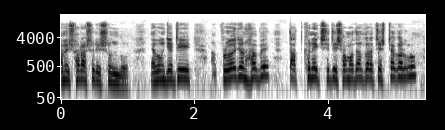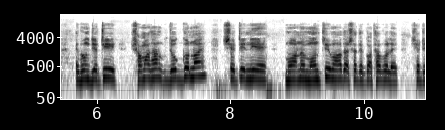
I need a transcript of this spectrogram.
আমি সরাসরি শুনব এবং যেটি প্রয়োজন হবে তাৎক্ষণিক সেটি সমাধান করার চেষ্টা করব এবং যেটি সমাধান যোগ্য নয়, সেটি নিয়ে মন্ত্রী মহোদয়ের সাথে কথা বলে সেটি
